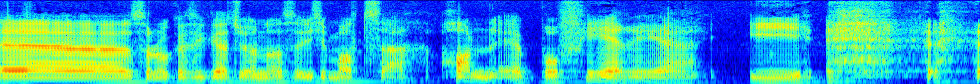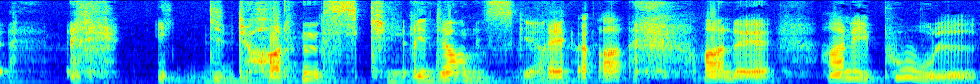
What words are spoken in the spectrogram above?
Eh, som dere sikkert skjønner, så er ikke Mats her. Han er på ferie i i Gdansk. Ja. Ja, han, er, han er i Polen,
